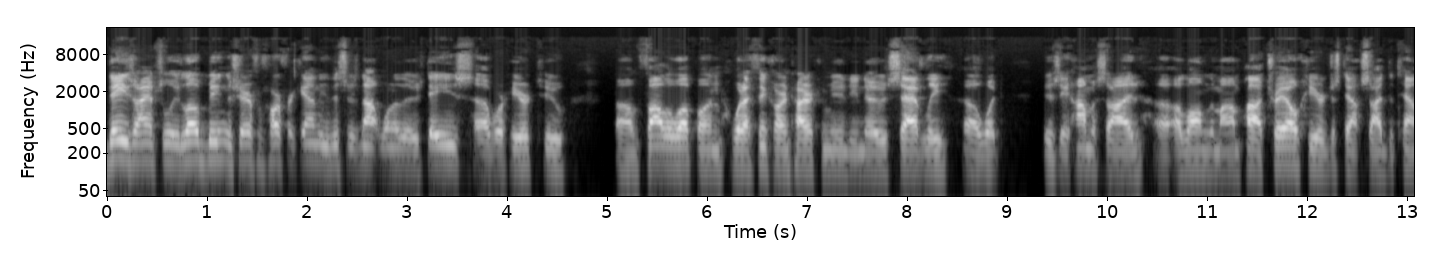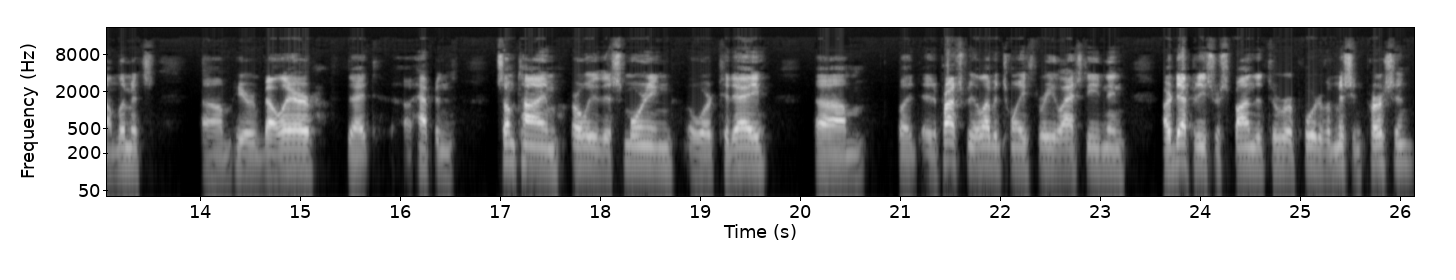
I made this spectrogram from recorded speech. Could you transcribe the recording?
days I absolutely love being the sheriff of Harford County. This is not one of those days. Uh, we're here to um, follow up on what I think our entire community knows. Sadly, uh, what is a homicide uh, along the Ma and Pa Trail here, just outside the town limits, um, here in Bel Air, that uh, happened sometime early this morning or today. Um, but at approximately 11:23 last evening, our deputies responded to a report of a missing person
